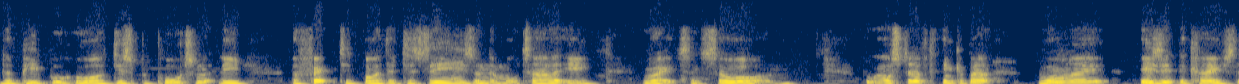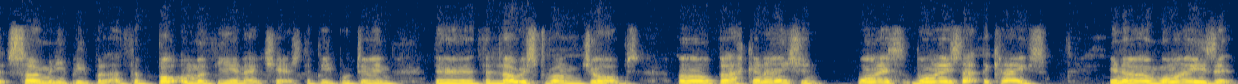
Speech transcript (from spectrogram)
the people who are disproportionately affected by the disease and the mortality rates and so on, but we also have to think about why is it the case that so many people at the bottom of the NHS, the people doing the, the lowest rung jobs, are black and Asian? Why is why is that the case? You know, and why is it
